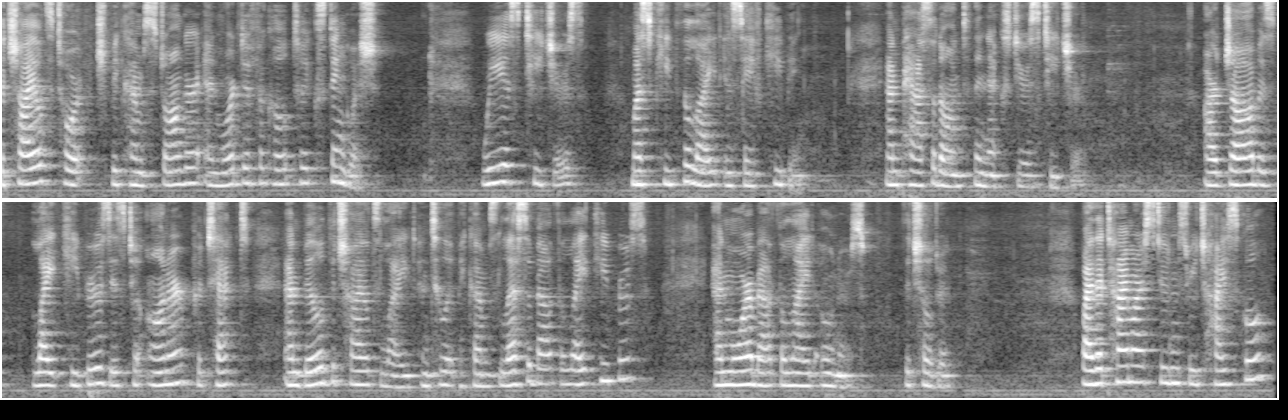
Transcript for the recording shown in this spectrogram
the child's torch becomes stronger and more difficult to extinguish. We as teachers must keep the light in safekeeping and pass it on to the next year's teacher. Our job as light keepers is to honor, protect, and build the child's light until it becomes less about the light keepers and more about the light owners, the children. By the time our students reach high school,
